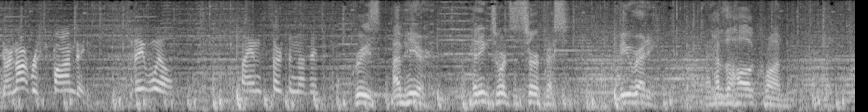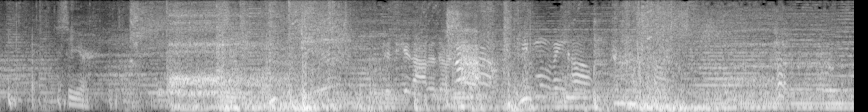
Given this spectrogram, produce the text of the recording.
They're not responding. They will. I am certain of it. Greez, I'm here, heading towards the surface. Be ready. I have the holocron. Cere. Just get out of there. Keep moving, Cal.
